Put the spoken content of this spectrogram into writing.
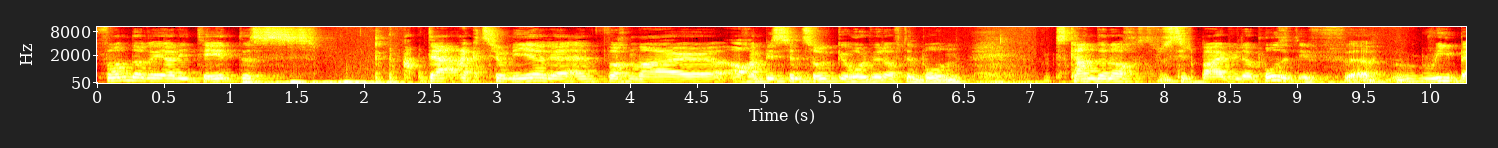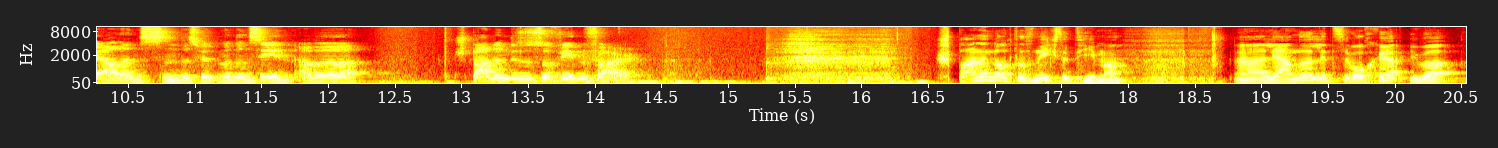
von der Realität des der Aktionäre einfach mal auch ein bisschen zurückgeholt wird auf den Boden. Es kann dann auch sich bald wieder positiv äh, rebalancen, das wird man dann sehen. Aber spannend ist es auf jeden Fall. Spannend auch das nächste Thema. Äh, Leander letzte Woche über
